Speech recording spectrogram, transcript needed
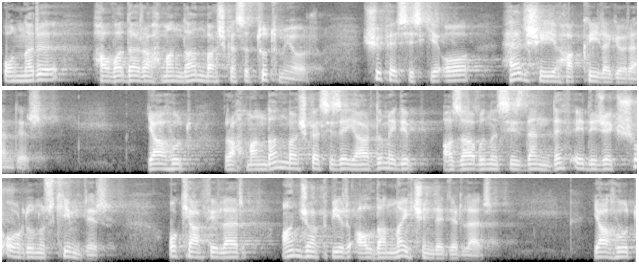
Onları havada Rahman'dan başkası tutmuyor. Şüphesiz ki o her şeyi hakkıyla görendir. Yahut Rahman'dan başka size yardım edip azabını sizden def edecek şu ordunuz kimdir? O kafirler ancak bir aldanma içindedirler. Yahut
